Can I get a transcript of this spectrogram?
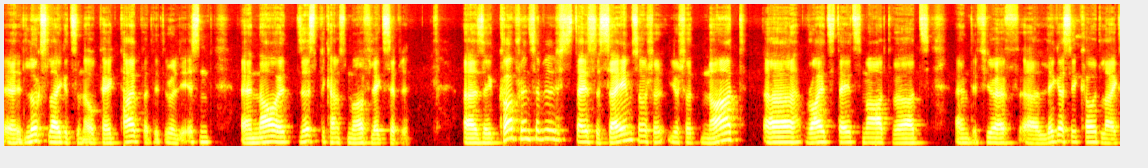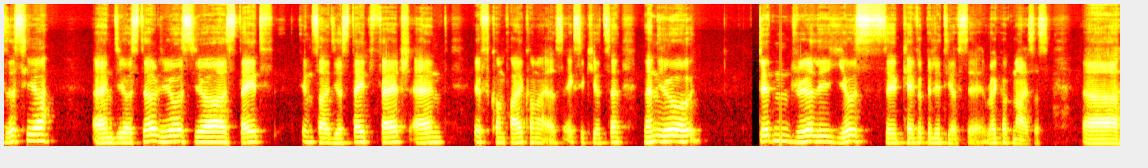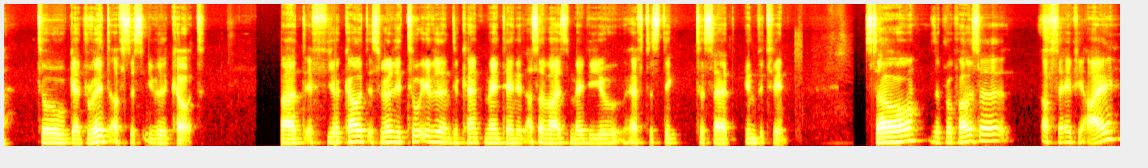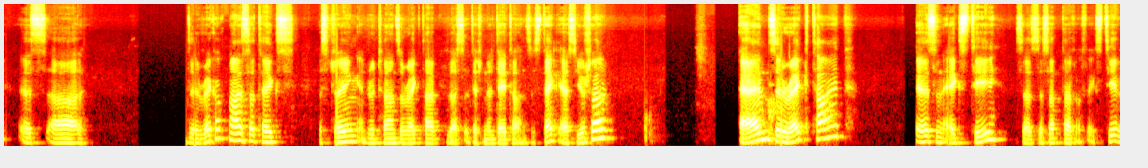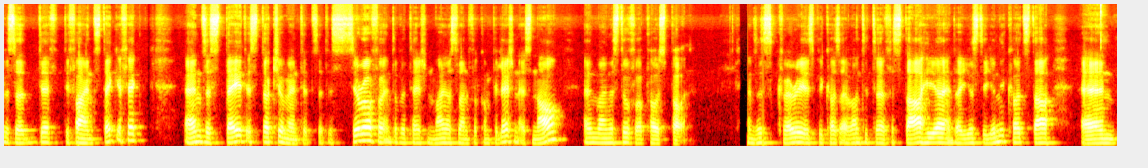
uh, it looks like it's an opaque type, but it really isn't. And now it, this becomes more flexible. Uh, the core principle stays the same, so sh you should not uh, write state smart words. And if you have legacy code like this here, and you still use your state inside your state fetch and if compile comma else executes then then you didn't really use the capability of the recognizers uh, to get rid of this evil code. But if your code is really too evil and you can't maintain it otherwise, maybe you have to stick to that in between. So the proposal of the API is uh, the recognizer takes a string and returns a rec type plus additional data on the stack as usual. And the rec type is an XT, so it's a subtype of XT with a def defined stack effect. And the state is documented. That is zero for interpretation, minus one for compilation as now, and minus 2 for postpone. And this query is because I wanted to have a star here and I used the Unicode star and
